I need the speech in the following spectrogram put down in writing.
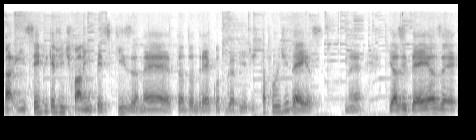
Ah, e sempre que a gente fala em pesquisa, né, tanto André quanto Gabi, a gente está falando de ideias, né? E as ideias é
